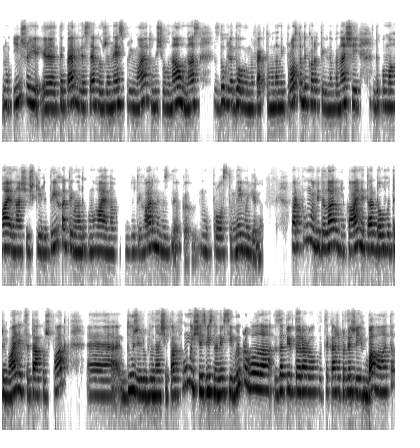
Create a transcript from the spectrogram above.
ну, іншої е, тепер для себе вже не сприймаю, тому що вона у нас з доглядовим ефектом. Вона не просто декоративна, вона ще й допомагає нашій шкірі дихати, вона допомагає нам бути гарними, ну просто неймовірно. Парфуми від Елар унікальні та довготривалі, це також факт. Е, дуже люблю наші парфуми. Ще, звісно, не всі випробувала за півтора року. Це каже про те, що їх багато,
